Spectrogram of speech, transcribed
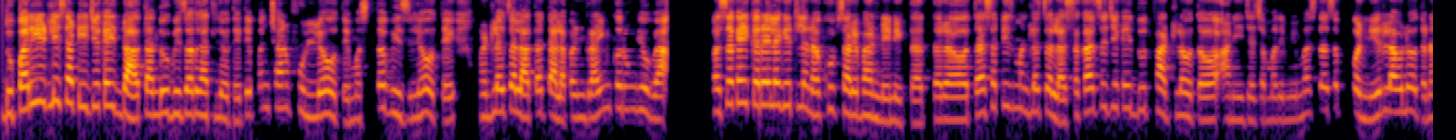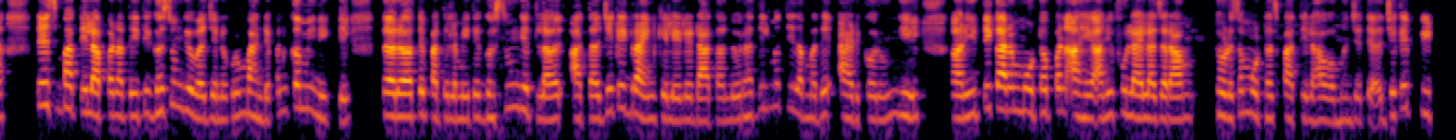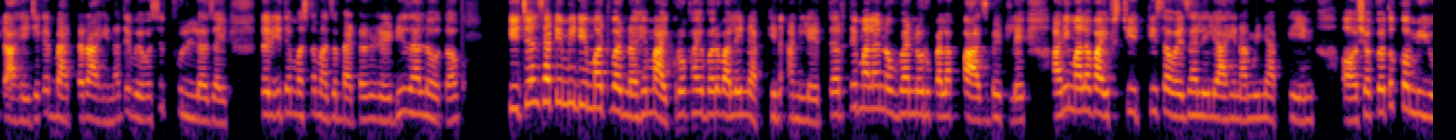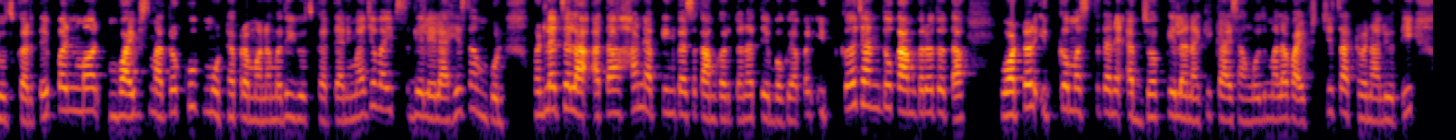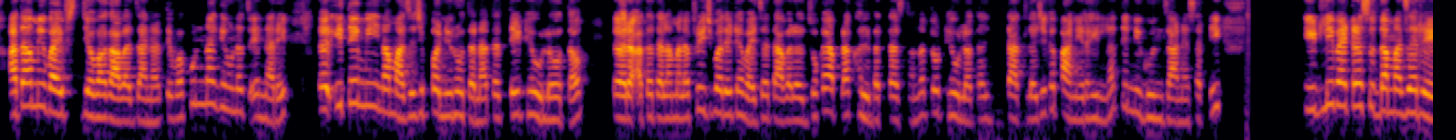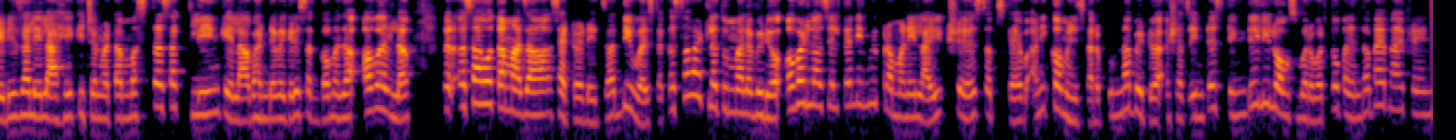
दुपारी इडलीसाठी जे काही डाळ तांदूळ भिजत घातले होते, ते पण छान फुलले होते, मस्त भिजले होते. म्हटलं चला आता त्याला पण ग्राइंड करून घेऊया. असं काही करायला घेतलं ना, खूप सारे भांडे निघतात. तर अ, त्यासाठीच म्हटलं चला सकाळचं जे काही दूध फाटलं होतं आणि ज्याच्यामध्ये मी मस्त असं पनीर लावलं होतं ना, तेच पातेलं आपण आता इथे घसून घेऊया, जेणेकरून भांडे पण कमी निघतील. तर अ, ते पातेलं मी इथे घसून घेतलं. आता जे काही ग्राइंड केलेले डाळ तांदूळ राहतील, मग त्यामध्ये ॲड करून घेईल आणि ते कारण मोठं पण आहे आणि फुलायला जरा थोडंसं मोठंच पातेलं हवं, म्हणजे ते जे काही पीठ आहे, जे काही बॅटर आहे ना, ते व्यवस्थित फुललं जाईल. तर इथे मस्त माझं बॅटर रेडी झालं होतं. किचनसाठी मी DMartवरनं हे मायक्रोफायबरवाले नॅपकिन आणले. तर ते मला नव्याण्णव रुपयाला पाच भेटले आणि मला वाईफ्सची इतकी सवय झालेली आहे ना, मी नॅपकिन शक्यतो कमी यूज करते. पण मग वाईफ्स मात्र खूप मोठ्या प्रमाणामध्ये यूज करते आणि माझे वाईफ्स गेलेले आहे संपून. म्हटलं चला आता हा नॅपकिन कसं काम करतो ना, ते बघूया. पण इतकं छान तो काम करत होता. वॉटर इतकं मस्त त्याने ॲब्झॉर्ब केलं ना, की काय सांगू. मला वाईफ्सचीच आठवण आली होती. आता मी वाईफ्स जेव्हा गावात जाणार, तेव्हा पुन्हा घेऊनच येणार आहे. तर इथे मी ना, माझं जे पनीर होतं ना, तर ते ठेवलं होतं. तर आता त्याला मला फ्रीजमध्ये ठेवायचं त्यावर जो काही आपला खलबत्ता असतो ना, तो ठेवला तर त्यातलं जे काही पाणी राहील ना, ते निघून जाण्यासाठी. इडली बॅटर सुद्धा माझा रेडी झालेलं आहे. किचन वाटा मस्त असा क्लीन केला. भांडे वगैरे सगळं माझं आवरलं. तर असा होता माझा सॅटर्डेचा दिवस. तर कसा वाटला तुम्हाला व्हिडिओ? आवडला असेल तर नेहमीप्रमाणे लाईक, शेअर, सबस्क्राईब आणि कमेंट्स करा. पुन्हा भेटूया अशाच इंटरेस्टिंग डेली व्लॉग्स बरोबर. तोपर्यंत बाय बाय फ्रेंड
